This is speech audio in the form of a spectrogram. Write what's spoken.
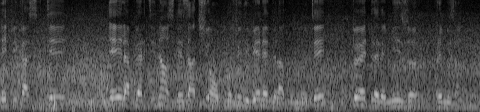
l'efficacité et la pertinence des actions au profit du bien-être de la communauté peut être remise, remise en cause.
